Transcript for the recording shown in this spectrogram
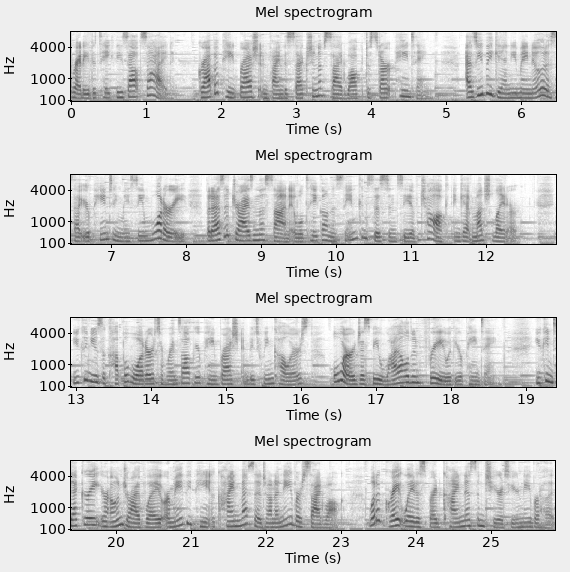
You're ready to take these outside. Grab a paintbrush and find a section of sidewalk to start painting. As you begin, you may notice that your painting may seem watery, but as it dries in the sun, it will take on the same consistency of chalk and get much lighter. You can use a cup of water to rinse off your paintbrush in between colors, or just be wild and free with your painting. You can decorate your own driveway or maybe paint a kind message on a neighbor's sidewalk. What a great way to spread kindness and cheer to your neighborhood.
